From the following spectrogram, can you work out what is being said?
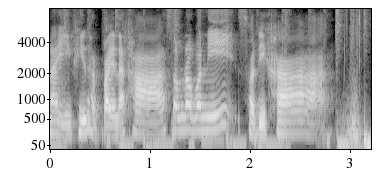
ใน EP ถัดไปนะคะสำหรับวันนี้ สวัสดีค่ะ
